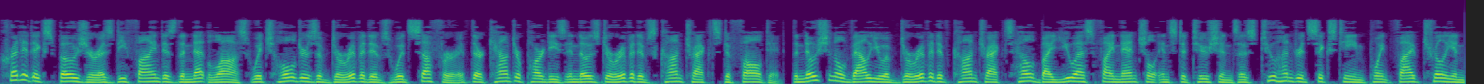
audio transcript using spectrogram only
Credit exposure is defined as the net loss which holders of derivatives would suffer if their counterparties in those derivatives contracts defaulted. The notional value of derivative contracts held by U.S. financial institutions is $216.5 trillion,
